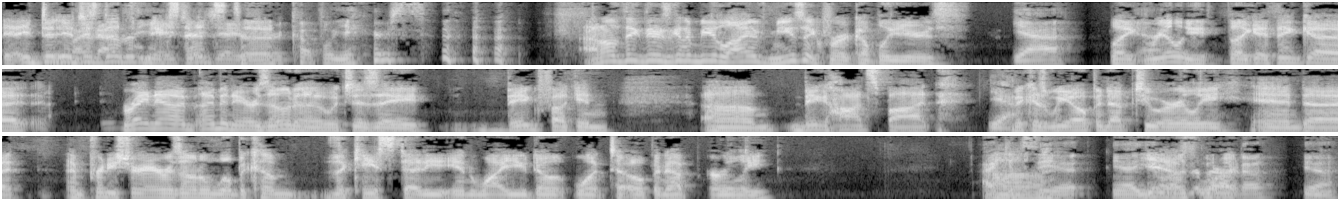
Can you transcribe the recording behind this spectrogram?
it, it just doesn't make sense HJJ for a couple years. I don't think there's going to be live music for a couple of years. yeah. Like Yeah. really, like I think uh, right now I'm, I'm in Arizona, which is a big fucking um, big hot spot. Yeah. because we opened up too early, and uh, I'm pretty sure Arizona will become the case study in why you don't want to open up early. I can Uh, see it. Yeah, you yeah, it about- Florida. yeah.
